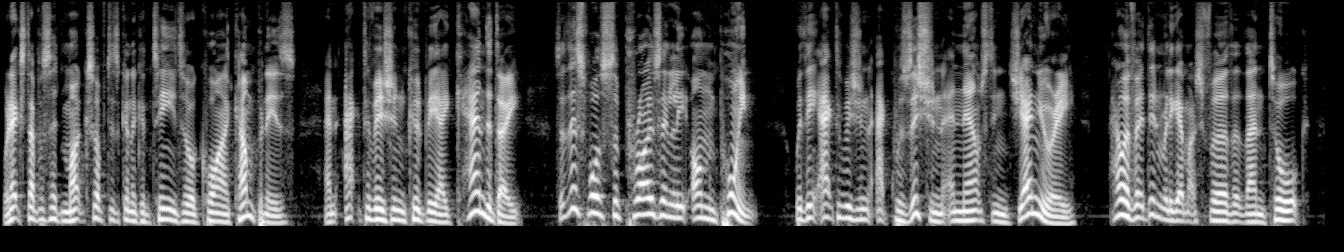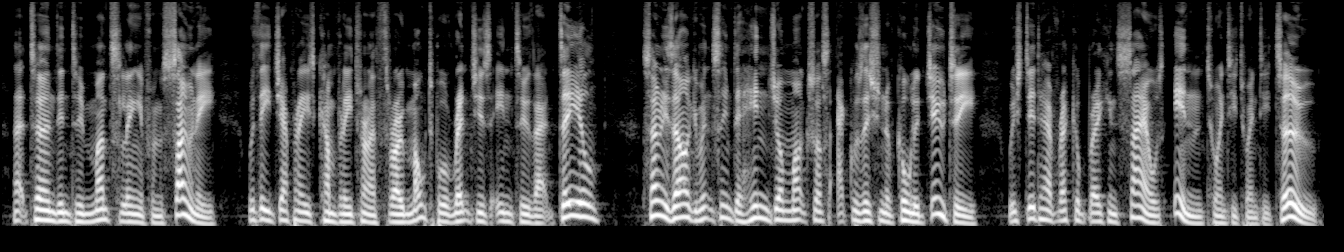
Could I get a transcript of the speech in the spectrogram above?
Well, next up, I said Microsoft is going to continue to acquire companies, and Activision could be a candidate. So this was surprisingly on point, with the Activision acquisition announced in January. However, it didn't really get much further than talk. That turned into mudslinging from Sony, with the Japanese company trying to throw multiple wrenches into that deal. Sony's argument seemed to hinge on Microsoft's acquisition of Call of Duty, which did have record breaking sales in 2022.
